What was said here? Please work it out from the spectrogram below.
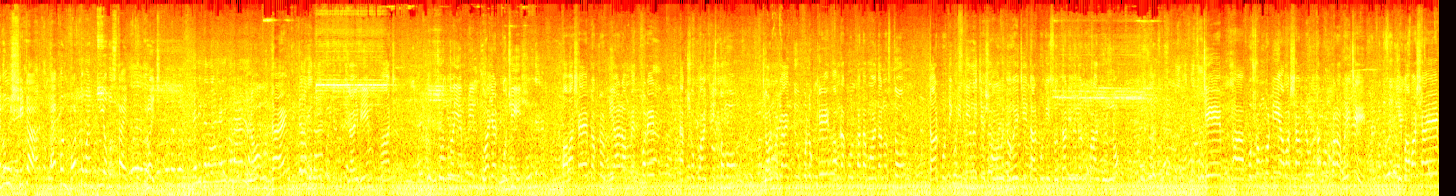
এবং সেটা এখন বর্তমান কী অবস্থায় রয়েছে? নববুদ্ধায় জয় ভীম, আজ চোদ্দোই এপ্রিল দু হাজার পঁচিশ, বাবা সাহেব ডক্টর বি আর আম্বেদকরের একশো পঁয়ত্রিশতম জন্মজয়ন্তী উপলক্ষে আমরা কলকাতা ময়দানস্থ, তার প্রতিকৃতির নিচে সমবেত হয়েছি, তার প্রতি শ্রদ্ধা নিবেদন করার জন্য। যে প্রসঙ্গটি আমার সামনে উত্থাপন করা হয়েছে, যে বাবা সাহেব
